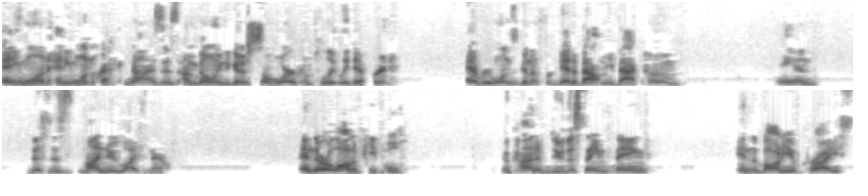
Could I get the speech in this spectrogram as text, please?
anyone anyone recognizes. I'm going to go somewhere completely different. Everyone's going to forget about me back home, and this is my new life now." And there are a lot of people who kind of do the same thing in the body of Christ.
